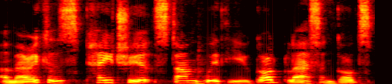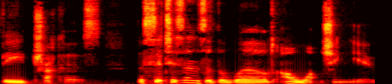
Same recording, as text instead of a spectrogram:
America's patriots stand with you. God bless and Godspeed, truckers. The citizens of the world are watching you.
